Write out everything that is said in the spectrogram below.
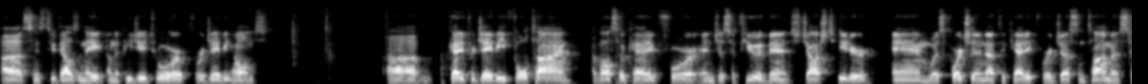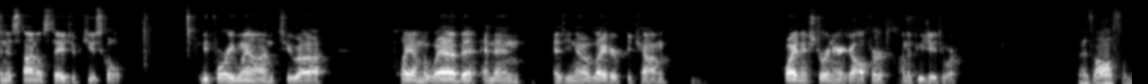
uh, since 2008 on the PGA Tour for JB Holmes. Um, I've caddied for JB full time. I've also caddied for, in just a few events, Josh Teater, and was fortunate enough to caddy for Justin Thomas in his final stage of Q School before he went on to uh, play on the web and, and then, as you know, later become quite an extraordinary golfer on the PGA Tour. That's awesome.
